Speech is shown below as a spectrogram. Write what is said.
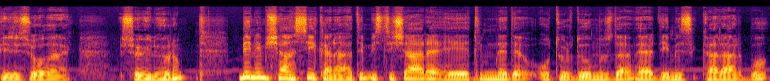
birisi olarak söylüyorum. Benim şahsi kanaatim istişare heyetimle de oturduğumuzda verdiğimiz karar bu.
